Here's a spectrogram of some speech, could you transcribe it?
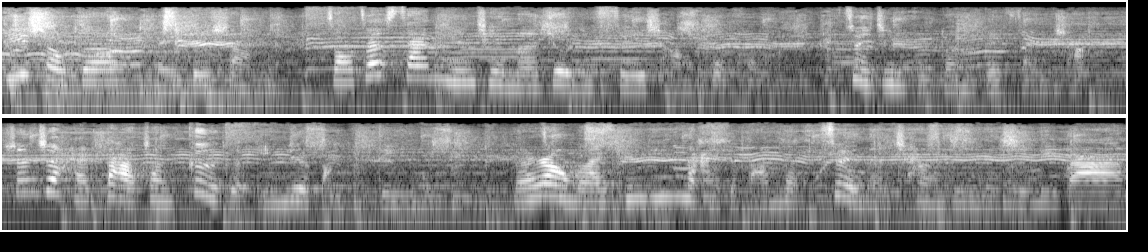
第一首歌《玫瑰少年》，早在三年前呢就已经非常火红了，最近不断的被翻唱，甚至还霸占各个音乐榜的第一名。那让我们来听听哪一个版本最能唱进你的心里吧。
